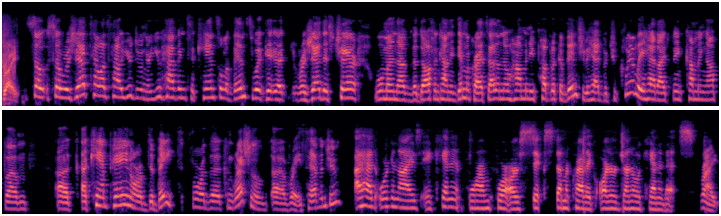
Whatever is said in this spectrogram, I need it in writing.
Right. So, so Rogette, tell us how you're doing. Are you having to cancel events? With uh, Rogette is chairwoman of the Dauphin County Democrats. I don't know how many public events you had, but you clearly had, I think, coming up um, a, a campaign or a debate for the congressional uh, race, haven't you? I had organized a candidate forum for our six Democratic Auditor General candidates. Right.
